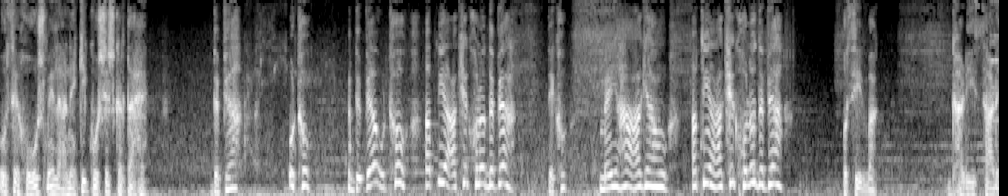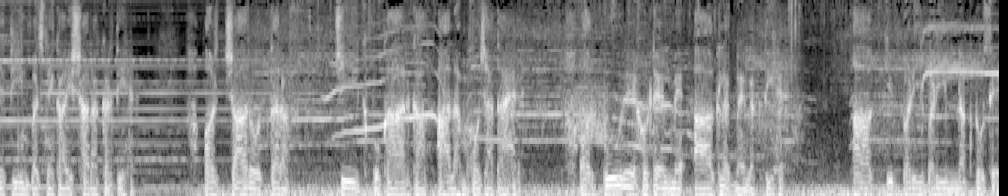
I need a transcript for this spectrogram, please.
उसे होश में लाने की कोशिश करता है। दिव्या, उठो। दिव्या, उठो। अपनी आँखें खोलो, दिव्या। देखो, मैं यहाँ आ गया हूँ। अपनी आँखें खोलो दिव्या। उसी वक्त घड़ी साढ़े तीन बजने का इशारा करती है और चारों तरफ़ चीख पुकार का आलम हो जाता है और पूरे होटल में आग लगने लगती है। आग की बड़ी बड़ी लपटों से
